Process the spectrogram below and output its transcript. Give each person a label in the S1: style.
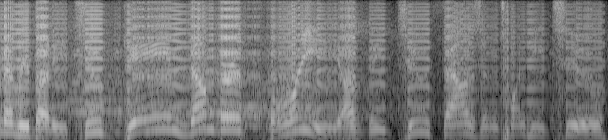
S1: Welcome, everybody, to game number three of the 2022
